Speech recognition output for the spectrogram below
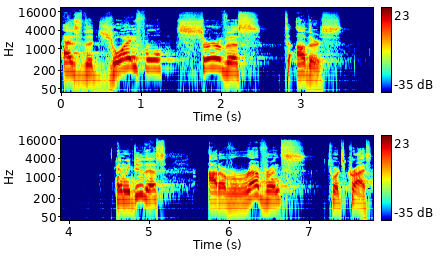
as the joyful service to others. And we do this out of reverence towards Christ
